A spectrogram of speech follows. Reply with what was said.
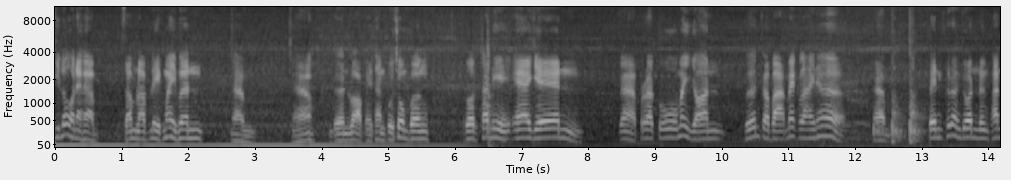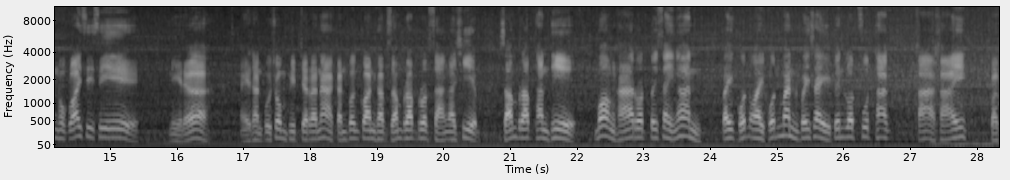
กิโลนะครับสำหรับเลขไม่เพิ่นนะเอาเดินรอบให้ท่านผู้ชมเบิง รถคันนี้แอร์เย็นประตูไม่หย่อนพื้นกระบะแม็กไลเนอร์เป็นเครื่องยนต์ 1,600 ซีซี นี่เด้อให้ท่านผู้ชมพิจารณากันเบิ่งก่อนครับสำหรับรถสางอาชีพสำหรับท่านที่มองหารถไปใส่งาน ไปขนอ้อยขนมั่นไปใส่เป็นรถฟุตทักค้าขายประ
